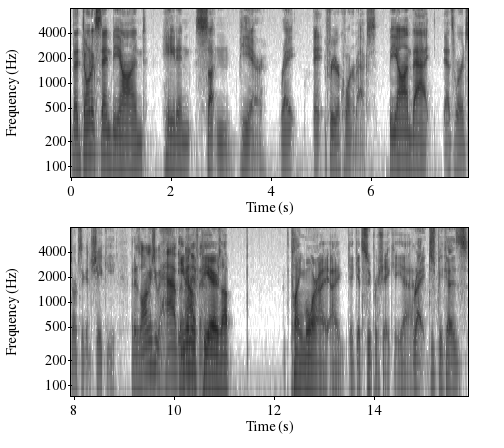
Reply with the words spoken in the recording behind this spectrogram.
that don't extend beyond Haden, Sutton, Pierre, right? Eh, For your cornerbacks. Beyond that, that's where it starts to get shaky. But as long as you have them Even if there- Pierre's up playing more, I, I it gets super shaky. Yeah. Right, just because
